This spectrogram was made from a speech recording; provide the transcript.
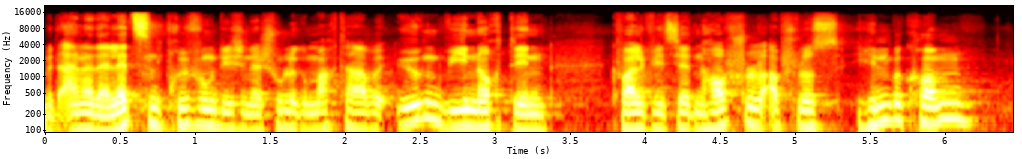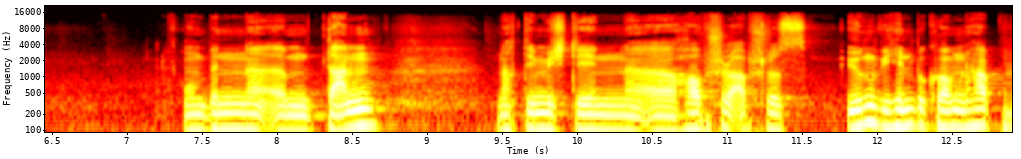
mit einer der letzten Prüfungen, die ich in der Schule gemacht habe, irgendwie noch den qualifizierten Hauptschulabschluss hinbekommen und bin ähm, dann, nachdem ich den äh, Hauptschulabschluss irgendwie hinbekommen habe,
